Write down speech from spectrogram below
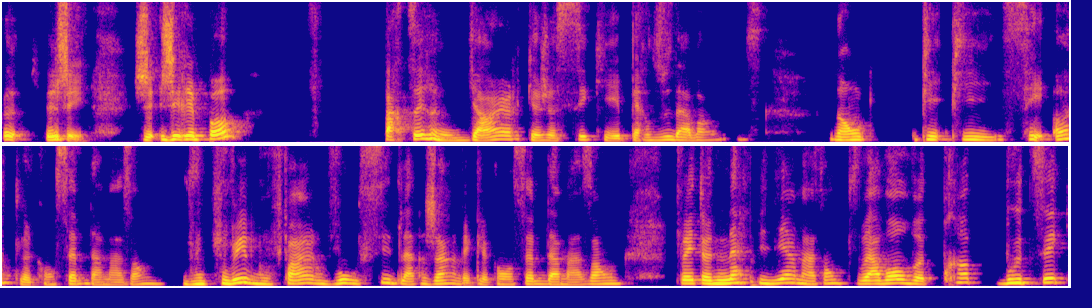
J'irai pas partir une guerre que je sais qui est perdue d'avance. Donc, puis, c'est hot le concept d'Amazon. Vous pouvez vous faire, vous aussi, de l'argent avec le concept d'Amazon. Vous pouvez être un affilié Amazon. Vous pouvez avoir votre propre boutique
